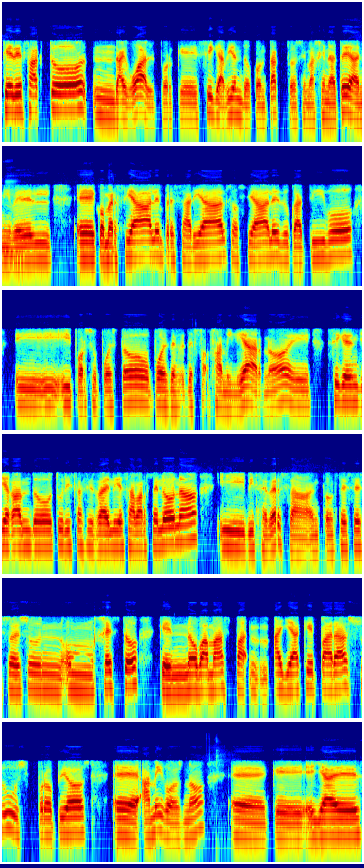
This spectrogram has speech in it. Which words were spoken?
que de facto mm, da igual, porque sigue habiendo contactos, imagínate, a mm. nivel eh, comercial, empresarial, social, educativo y, y por supuesto, pues de, familiar, ¿no? Y siguen llegando turistas israelíes a Barcelona y viceversa. Entonces, eso es un, un gesto que no va más allá que para sus propios eh, amigos, ¿no? Eh, que ella es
